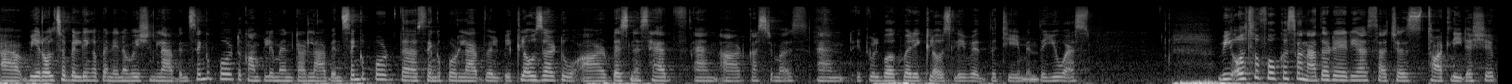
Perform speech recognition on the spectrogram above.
Uh, we are also building up an innovation lab in Singapore to complement our lab in Singapore. The Singapore lab will be closer to our business heads and our customers, and it will work very closely with the team in the US. We also focus on other areas such as thought leadership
